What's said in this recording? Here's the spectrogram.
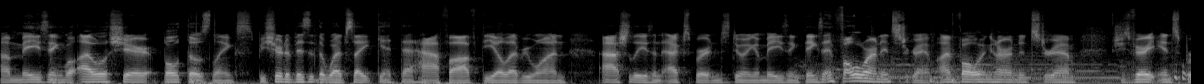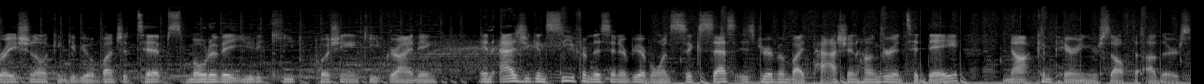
Amazing. Well, I will share both those links. Be sure to visit the website, get that half off deal, everyone. Ashley is an expert and is doing amazing things. And follow her on Instagram. I'm following her on Instagram. She's very inspirational, can give you a bunch of tips, motivate you to keep pushing and keep grinding. And as you can see from this interview, everyone's success is driven by passion, hunger, and today, not comparing yourself to others.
